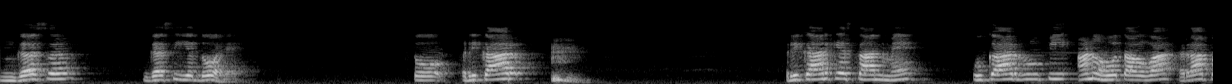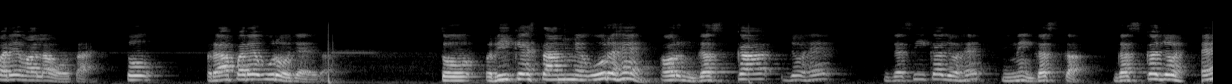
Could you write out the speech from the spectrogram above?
गस गस ये दो है। तो रिकार रिकार के स्थान में उकार रूपी अण होता हुआ रा परे वाला होता है। तो रा परे उर हो जाएगा। तो री के स्थान में उर है और गस का जो है गसी का जो है, नहीं, गस का। गस का जो है,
